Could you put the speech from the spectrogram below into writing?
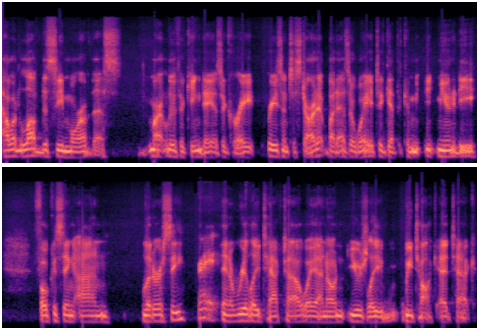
I would love to see more of this. Martin Luther King Day is a great reason to start it, but as a way to get the community focusing on literacy right. in a really tactile way. I know usually we talk ed tech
